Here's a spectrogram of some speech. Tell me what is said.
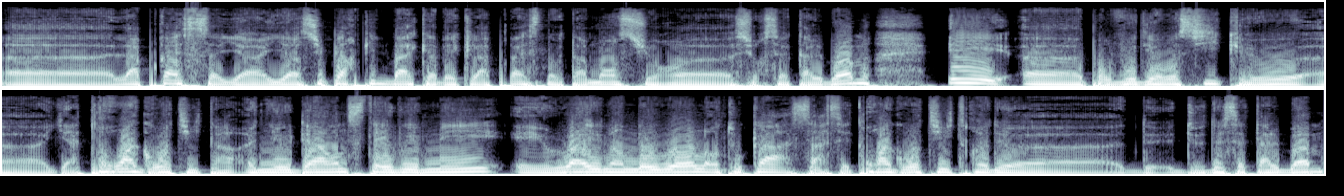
Euh, la presse, il y a, y a, un super feedback avec la presse, notamment sur euh, sur cet album. Et euh, pour vous dire aussi que euh, il y a trois gros titres hein. A New Down, Stay With Me et Riding on the Wall. En tout cas, ça, c'est trois gros titres de, de, de, de cet album.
